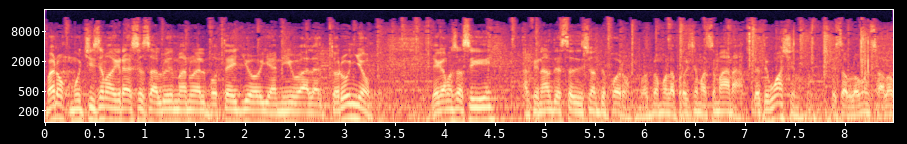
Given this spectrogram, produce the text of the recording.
Bueno, muchísimas gracias a Luis Manuel Botello y Aníbal Toruño. Llegamos así al final de esta edición de Foro. Nos vemos la próxima semana. Desde Washington, les habló Gonzalo.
